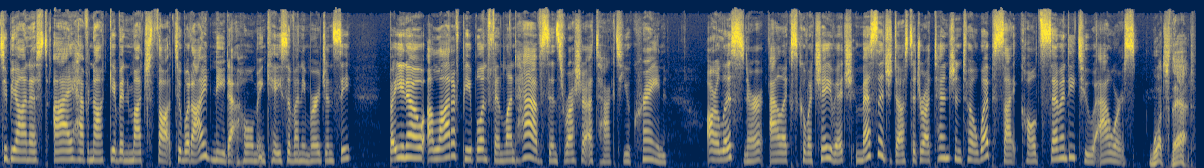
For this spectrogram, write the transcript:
To be honest, I have not given much thought to what I'd need at home in case of an emergency. But you know, a lot of people in Finland have since Russia attacked Ukraine. Our listener, Alex Kovacevic, messaged us to draw attention to a website called 72 Hours. What's that?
